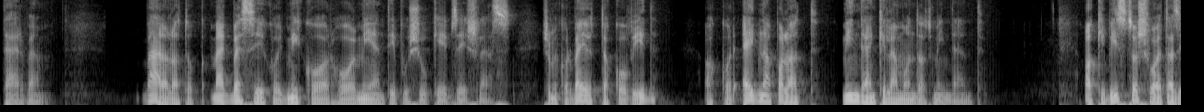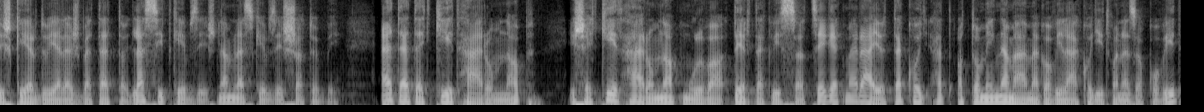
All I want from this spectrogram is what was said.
tervem. Vállalatok megbeszélik, hogy mikor, hol, milyen típusú képzés lesz. És amikor bejött a COVID, akkor egy nap alatt mindenki lemondott mindent. Aki biztos volt, az is kérdőjelesbe tette, hogy lesz itt képzés, nem lesz képzés, stb. Eltelt egy két-három nap, és egy két-három nap múlva tértek vissza a cégek, mert rájöttek, hogy hát attól még nem áll meg a világ, hogy itt van ez a Covid,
